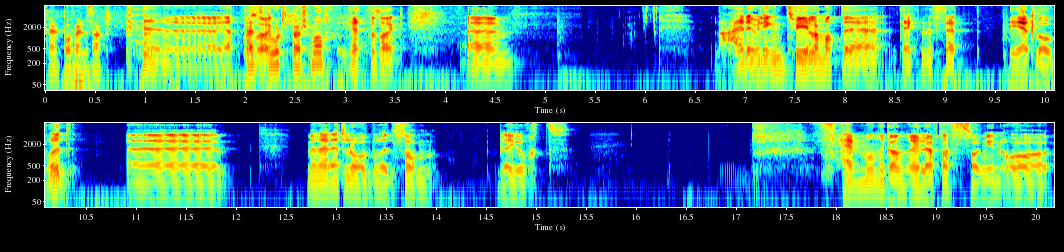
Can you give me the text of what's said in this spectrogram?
Fell på fellesstart. Rett på det er et stort spørsmål. Rett på sak. Um, nei, det er vel ingen tvil om at det teknisk sett er et lovbrudd. Uh, men er det et lovbrudd som ble gjort 500 ganger i løpet av sesongen, og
